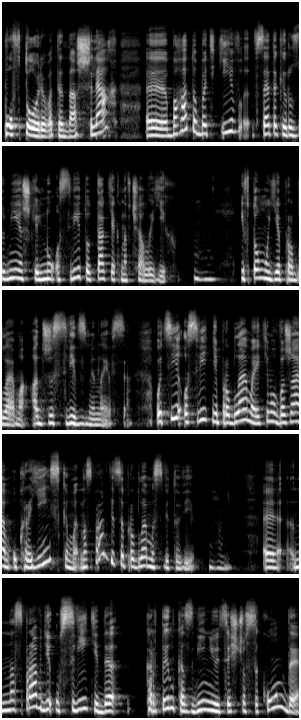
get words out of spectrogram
повторювати наш шлях, е, багато батьків все-таки розуміє шкільну освіту так, як навчали їх. І в тому є проблема, адже світ змінився. Оці освітні проблеми, які ми вважаємо українськими, насправді це проблеми світові. Е, насправді у світі, де картинка змінюється щосекунди,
